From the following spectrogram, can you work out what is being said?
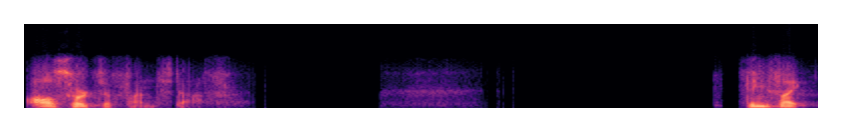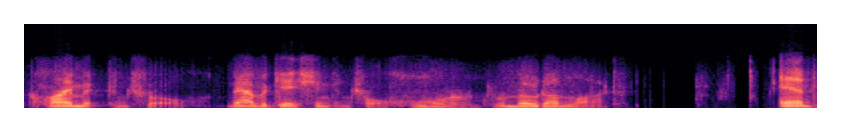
all sorts of fun stuff. Things like climate control, navigation control, horn, remote unlock. And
